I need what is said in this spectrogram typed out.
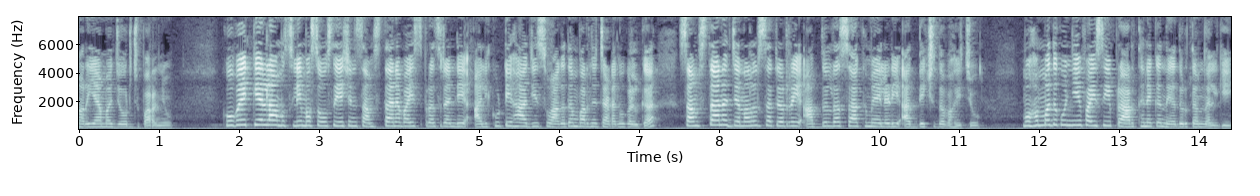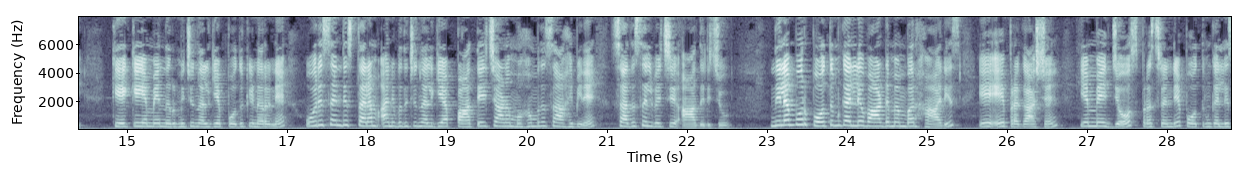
മറിയാമ്മ ജോർജ് പറഞ്ഞു. കുവൈറ്റ് കേരള മുസ്ലിം അസോസിയേഷൻ സംസ്ഥാന വൈസ് പ്രസിഡന്റ് അലിക്കുട്ടി ഹാജി സ്വാഗതം പറഞ്ഞ ചടങ്ങുകൾക്ക് സംസ്ഥാന ജനറൽ സെക്രട്ടറി അബ്ദുൾ റസാഖ് മേലടി അധ്യക്ഷത വഹിച്ചു. മുഹമ്മദ് കുഞ്ഞി ഫൈസി പ്രാർത്ഥനയ്ക്ക് നേതൃത്വം നൽകി. കെ കെ എം എ നിർമ്മിച്ചു നൽകിയ പൊതുകിണറിന് ഒരു സെന്റ് സ്ഥലം അനുവദിച്ചു നൽകിയ പാത്തേച്ചാണ് മുഹമ്മദ് സാഹിബിനെ സദസ്സിൽ വെച്ച് ആദരിച്ചു. Nilambur Pothumkallu ward member Haris A A Prakashan M A Jose president Pothumkallu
